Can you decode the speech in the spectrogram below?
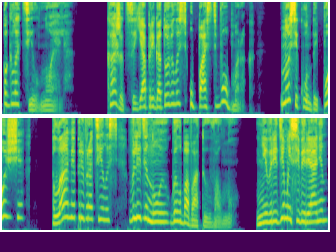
поглотил Ноэля. Кажется, я приготовилась упасть в обморок, но секундой позже — пламя превратилось в ледяную голубоватую волну. Невредимый северянин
